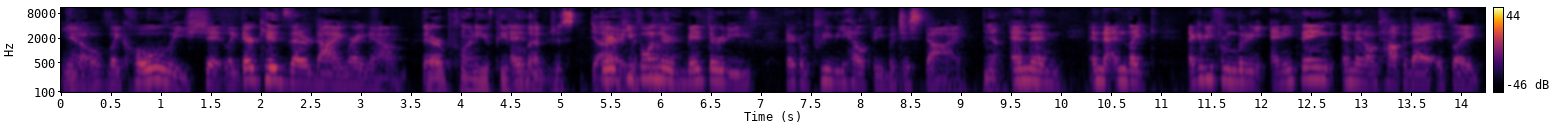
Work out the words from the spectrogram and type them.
You Yeah. know, like holy shit! Like there are kids that are dying right now. There are plenty of people And that just die. there are people in their mid thirties that are completely healthy but just die. Yeah. And then and that and like that could be from literally anything. And then on top of that, it's like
